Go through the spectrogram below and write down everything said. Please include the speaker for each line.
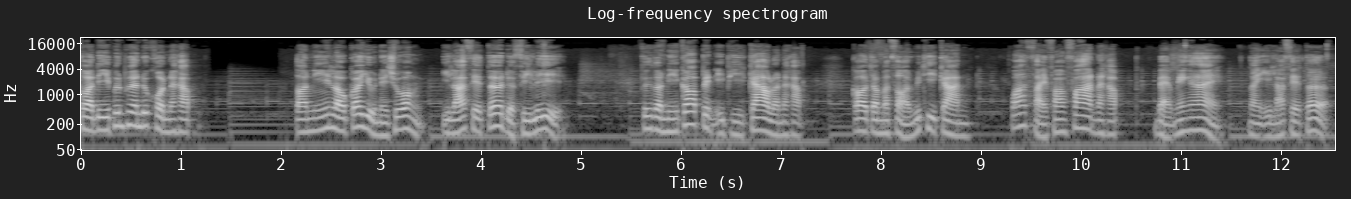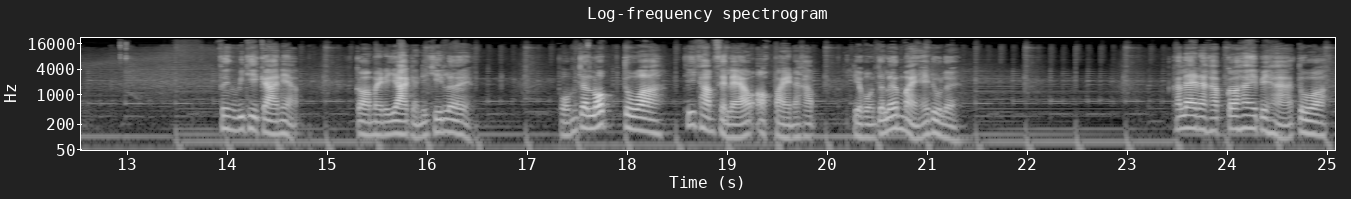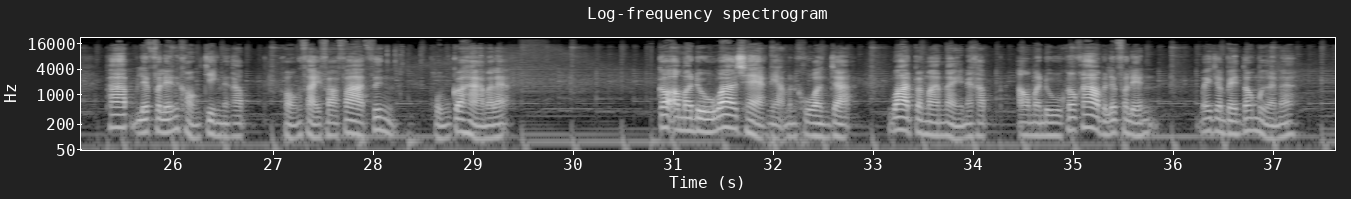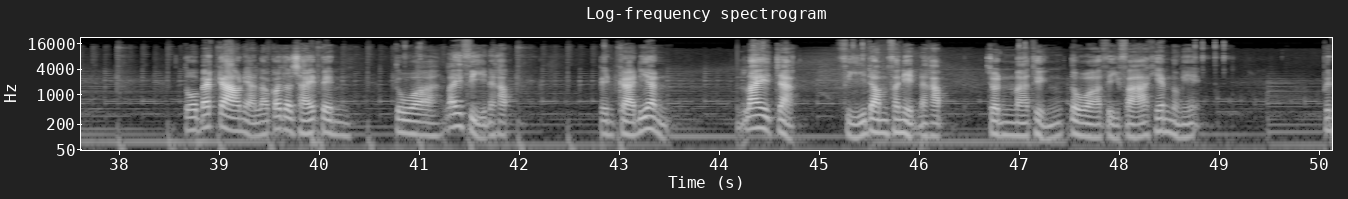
Speaker 1: สวัสดีเพื่อนๆทุกคนนะครับ ตอนนี้เราก็อยู่ในช่วง Illustrator The Series ซึ่งตอนนี้ก็เป็น EP 9 แล้วนะครับ ก็จะมาสอนวิธีการวาดสายฟ้าฟาดนะครับ แบบง่ายๆใน Illustrator ซึ่งวิธีการเนี่ยก็ไม่ได้ยากอย่างที่คิดเลย ผมจะลบตัวที่ทำเสร็จแล้วออกไปนะครับ เดี๋ยวผมจะเริ่มใหม่ให้ดูเลย ขั้นแรกนะครับก็ให้ไปหาตัวภาพ reference ของจริงนะครับ ของสายฟ้าฟาดซึ่งผมก็หามาแล้ว ก็เอามาดูว่าแฉกเนี่ยมันควรจะวาดประมาณไหนนะครับ เอามาดูคร่าวๆเป็น reference ไม่จำเป็นต้องเหมือนนะ ตัว background เนี่ยเราก็จะใช้เป็นตัวไล่สีนะครับ เป็น gradient ไล่จากสีดำสนิทนะครับ จนมาถึงตัวสีฟ้าเข้มตรงนี้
